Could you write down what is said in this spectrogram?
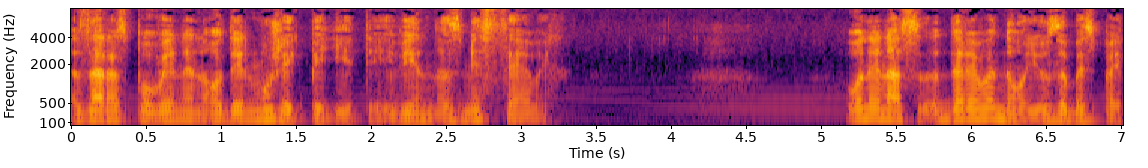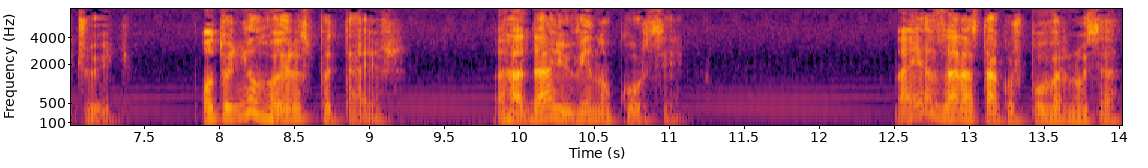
Зараз повинен один мужик підійти, він з місцевих. Вони нас деревиною забезпечують. От у нього і розпитаєш. Гадаю, він у курсі. А я зараз також повернуся,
